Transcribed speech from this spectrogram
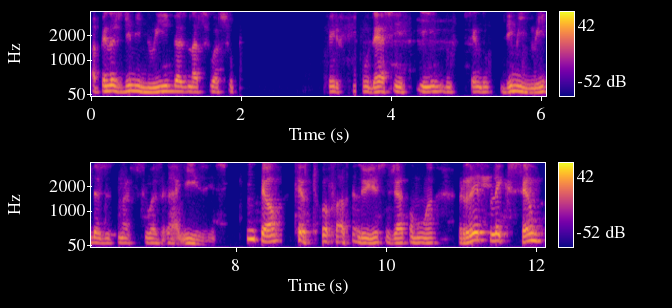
apenas diminuídas na sua superfície, pudesse ir sendo diminuídas nas suas raízes. Então, eu estou falando isso já como uma reflexão,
